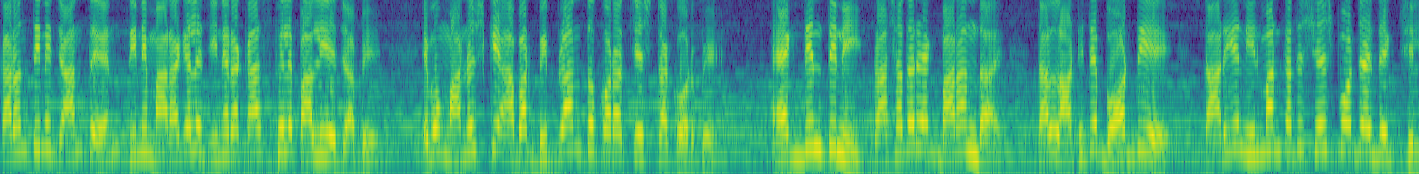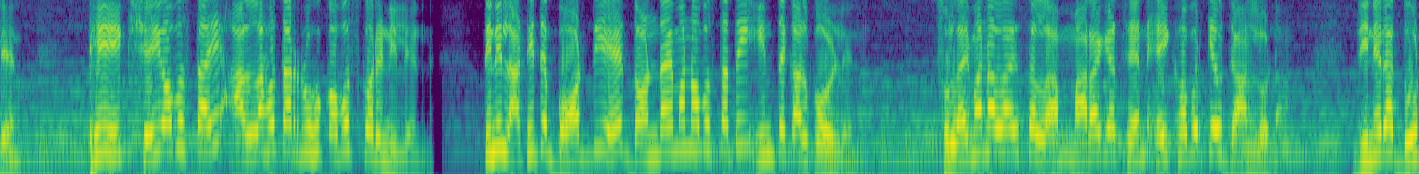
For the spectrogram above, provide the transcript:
কারণ তিনি জানতেন তিনি মারা গেলে জিনেরা কাজ ফেলে পালিয়ে যাবে এবং মানুষকে আবার বিভ্রান্ত করার চেষ্টা করবে। একদিন তিনি প্রাসাদের এক বারান্দায় তার লাঠিতে বর দিয়ে দাঁড়িয়ে নির্মাণ কাজের শেষ পর্যায়ে দেখছিলেন। ঠিক সেই অবস্থায় আল্লাহ তার রুহ কবজ করে নিলেন। তিনি লাঠিতে বর দিয়ে দণ্ডায়মান অবস্থাতেই ইন্তেকাল করলেন। সুলাইমান আলাইসাল্লাম মারা গেছেন, এই খবর কেউ জানল না। জিনেরা দূর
